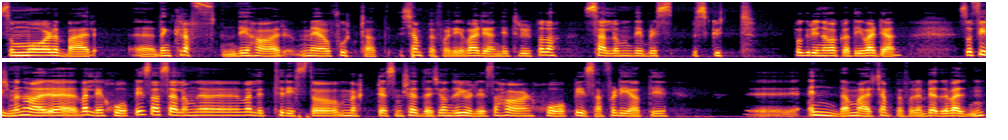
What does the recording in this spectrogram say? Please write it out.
Som målbærer den kraften de har med å fortsatt kjempe for de verdiene de tror på. da, Selv om de blir beskutt pga. akkurat de verdiene. Så filmen har eh, veldig håp i seg, selv om det er veldig trist og mørkt det som skjedde 22.07. Så har den håp i seg fordi at de enda mer kjemper for en bedre verden.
